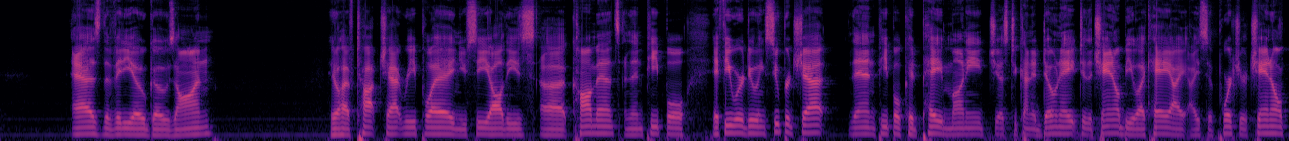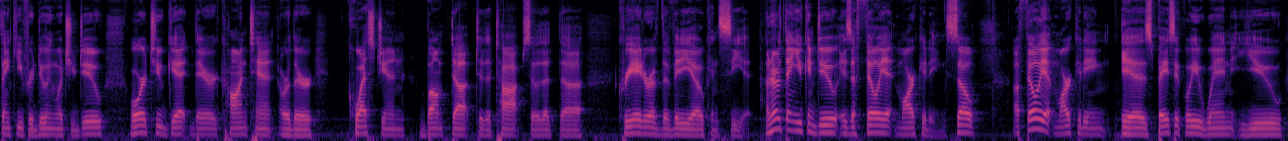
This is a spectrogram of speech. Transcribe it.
as the video goes on. It'll have top chat replay and you see all these uh, comments and then people, if you were doing super chat, then people could pay money just to kind of donate to the channel, be like, hey, I, I, support your channel. Thank you for doing what you do. Or to get their content or their question bumped up to the top so that the creator of the video can see it. Another thing you can do is affiliate marketing. So, affiliate marketing is basically when you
